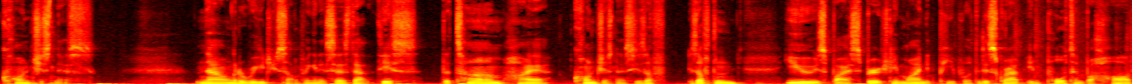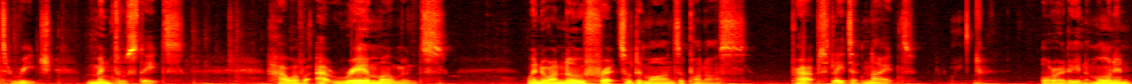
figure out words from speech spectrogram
consciousness. Now, I'm going to read you something, and it says that this, the term higher consciousness is, of, is often used by spiritually minded people to describe important but hard to reach mental states. However, at rare moments, when there are no threats or demands upon us, perhaps late at night or early in the morning,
